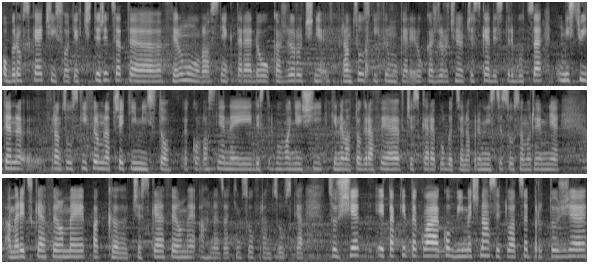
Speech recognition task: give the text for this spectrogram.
obrovské číslo. Těch 40 eh, filmů, vlastně, které jdou každoročně, francouzských filmů, které jdou každoročně do české distribuce, umístují ten francouzský film na třetí místo, jako vlastně nejdistribuovanější kinematografie v České republice. Na prvním místě jsou samozřejmě americké filmy, pak české filmy a hned zatím jsou francouzské. Což je i taky taková jako výjimečná situace, protože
